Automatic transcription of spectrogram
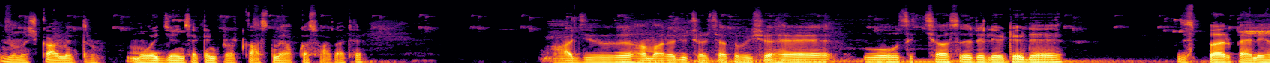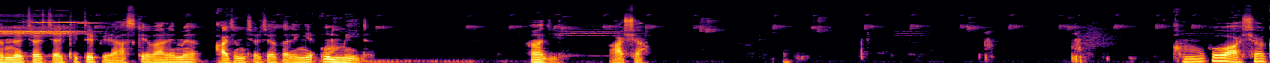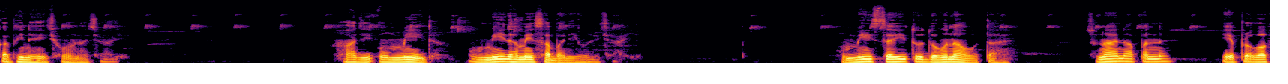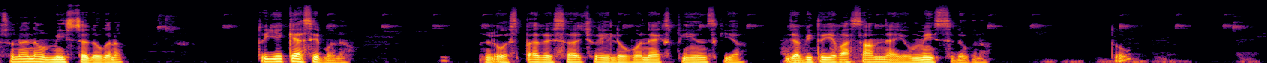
नमस्कार मित्रों, मोहित Jain second podcast में आपका स्वागत है। आज हमारा जो चर्चा का विषय है, वो शिक्षा से रिलेटेड है, जिस पर पहले हमने चर्चा की थी प्रयास के बारे में, आज हम चर्चा करेंगे उम्मीद। हाँ जी, आशा। हमको आशा कभी नहीं छोड़ना चाहिए। हाँ जी, उम्मीद। उम्मीद हमेशा बनी होनी चाहिए। उम्मीद से ही तो दोगुना होता है। सुना है ना अपन ने? ये प्रभाव सुना है ना उम्मीद से दोगुना? तो ये कैसे बना? इस पर रिसर्च हुई, लोगों ने एक्सपीरियंस किया। जब तो ये बात सामने आई, उम्मीद से दोगुना। तो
